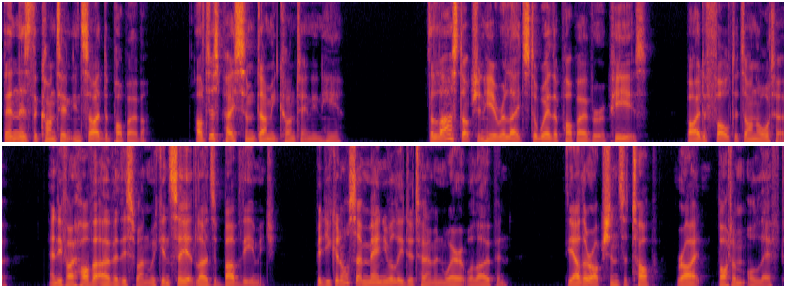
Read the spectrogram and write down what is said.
Then there's the content inside the popover. I'll just paste some dummy content in here. The last option here relates to where the popover appears. By default, it's on auto, and if I hover over this one, we can see it loads above the image but you can also manually determine where it will open. The other options are top, right, bottom or left.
